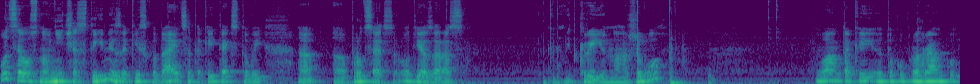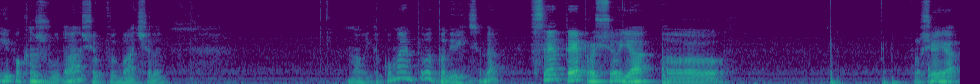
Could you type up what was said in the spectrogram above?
Оце основні частини, з яких складається такий текстовий е, е, процесор. От я зараз відкрию наживо вам такий, е, таку програмку і покажу, да, щоб ви бачили новий документ. От подивіться, да? все те, про що я про що я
